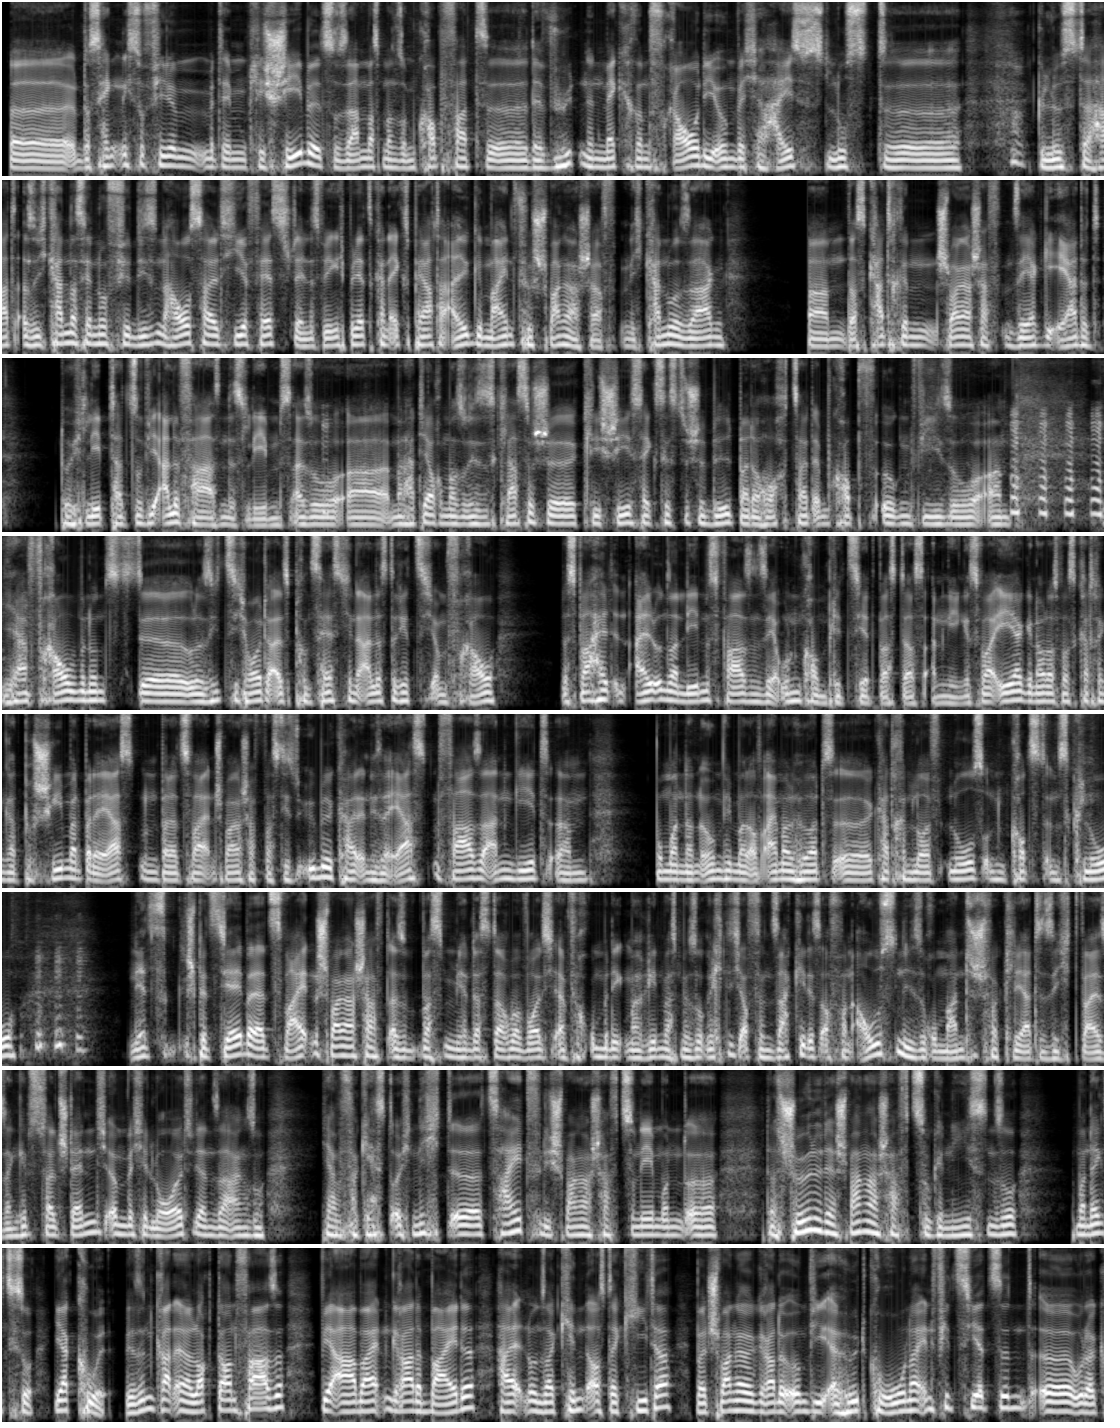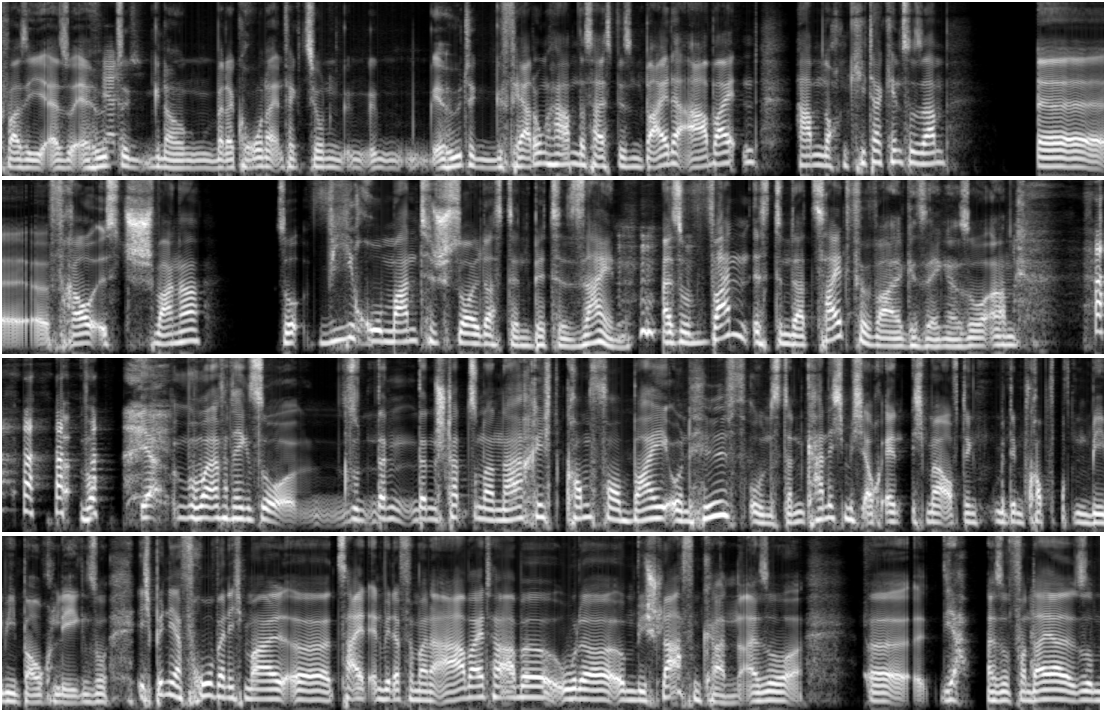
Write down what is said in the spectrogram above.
äh, das hängt nicht so viel mit dem Klischeebild zusammen, was man so im Kopf hat, äh, der wütenden, meckeren Frau, die irgendwelche Heißlustgelüste äh, hat. Also ich kann das ja nur für diesen Haushalt hier feststellen. Deswegen, ich bin jetzt kein Experte allgemein für Schwangerschaften. Ich kann nur sagen, ähm, dass Katrin Schwangerschaften sehr geerdet durchlebt hat, so wie alle Phasen des Lebens. Also äh, man hat ja auch immer so dieses klassische klischee-sexistische Bild bei der Hochzeit im Kopf irgendwie so, ähm, ja, Frau benutzt äh, oder sieht sich heute als Prinzesschen, alles dreht sich um Frau. Das war halt in all unseren Lebensphasen sehr unkompliziert, was das anging. Es war eher genau das, was Katrin gerade beschrieben hat bei der ersten und bei der zweiten Schwangerschaft, was diese Übelkeit in dieser ersten Phase angeht. Ähm, wo man dann irgendwie mal auf einmal hört, äh, Katrin läuft los und kotzt ins Klo. Jetzt speziell bei der zweiten Schwangerschaft, also was mir das darüber wollte ich einfach unbedingt mal reden, was mir so richtig auf den Sack geht, ist auch von außen diese romantisch verklärte Sichtweise. Dann gibt es halt ständig irgendwelche Leute, die dann sagen so, ja, aber vergesst euch nicht, äh, Zeit für die Schwangerschaft zu nehmen und äh, das Schöne der Schwangerschaft zu genießen. So, man denkt sich so, ja cool, wir sind gerade in der Lockdown-Phase, wir arbeiten gerade beide, halten unser Kind aus der Kita, weil Schwangere gerade irgendwie erhöht Corona infiziert sind äh, oder quasi also erhöhte, Gefährdet. genau, bei der Corona-Infektion erhöhte Gefährdung haben. Das heißt, wir sind beide arbeitend, haben noch ein Kita-Kind zusammen, äh, Frau ist schwanger. So, wie romantisch soll das denn bitte sein? Also, wann ist denn da Zeit für Wahlgesänge? So, ähm, wo, ja, wo man einfach denkt, so, so dann, dann statt so einer Nachricht, komm vorbei und hilf uns, dann kann ich mich auch endlich mal auf den, mit dem Kopf auf den Babybauch legen. So, ich bin ja froh, wenn ich mal äh, Zeit entweder für meine Arbeit habe oder irgendwie schlafen kann. Also, äh, ja, also von daher so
